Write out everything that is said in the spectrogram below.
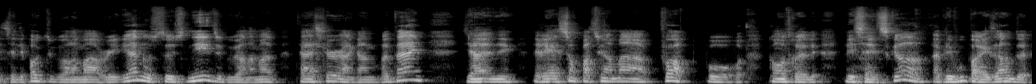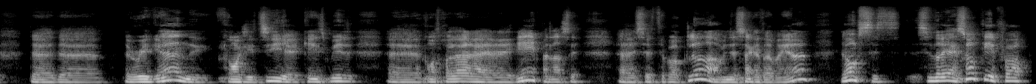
c'est- l'époque du gouvernement Reagan aux États-Unis, du gouvernement Thatcher en Grande-Bretagne, il y a des réactions particulièrement fortes pour contre les- syndicats. Rappelez-vous, par exemple, de, Reagan, quand j'ai dit 15 000 euh, contrôleurs aériens pendant ce- euh, cette époque-là, en 1981. Donc, c'est une réaction qui est forte.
